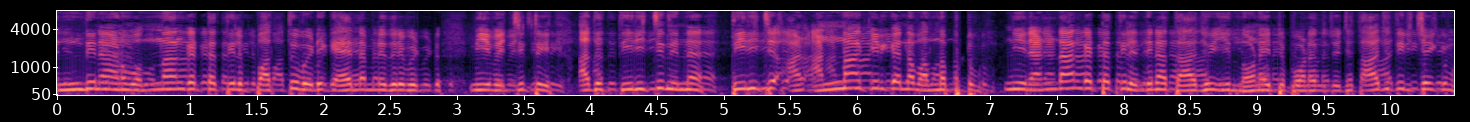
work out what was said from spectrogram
എന്തിനാണ് ഒന്നാം ഘട്ടത്തിൽ പത്ത് വെടി കാൻഡമിനെതിരെ വിട്ടു? നീ വെച്ചിട്ട് അത് തിരിച്ച് നിന്ന് തിരിച്ച് അണ്ണാക്കിൽ തന്നെ വന്നപ്പെട്ടു. നീ രണ്ടാം ഘട്ടത്തിൽ എന്തിനാ താജു ഈ നോണേറ്റ് പോണെന്ന് ചോദിച്ചാൽ താജു തിരിച്ചേക്കും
